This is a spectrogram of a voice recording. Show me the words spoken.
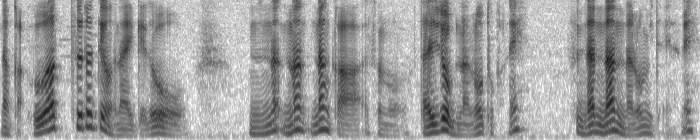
なんか上っ面ではないけどななんかその大丈夫なのとかね。それ何なのみたいなね。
